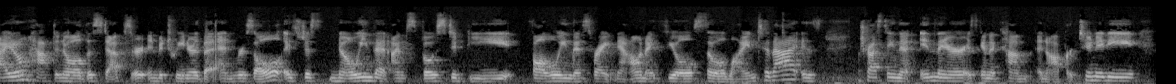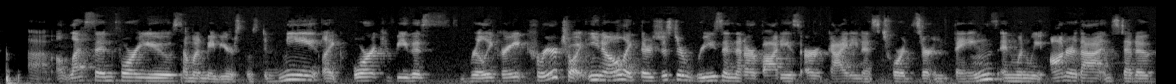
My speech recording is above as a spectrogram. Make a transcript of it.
I don't have to know all the steps or in between or the end result. It's just knowing that I'm supposed to be following this right now. And I feel so aligned to that is trusting that in there is going to come an opportunity, um, a lesson for you, someone maybe you're supposed to meet, like, or it could be this really great career choice. You know, like there's just a reason that our bodies are guiding us towards certain things. And when we honor that instead of,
